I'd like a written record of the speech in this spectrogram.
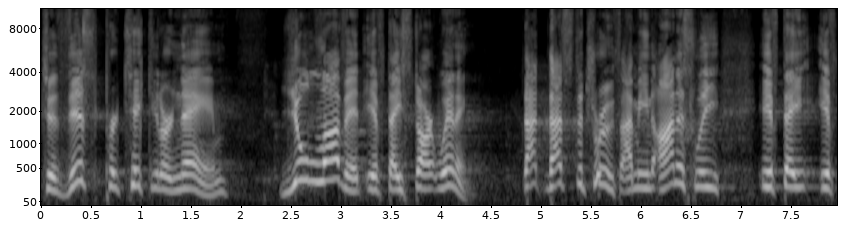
to this particular name, you'll love it if they start winning. That, that's the truth. I mean, honestly, if they, if,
